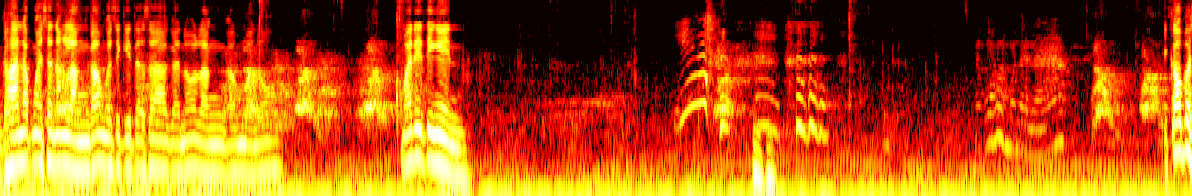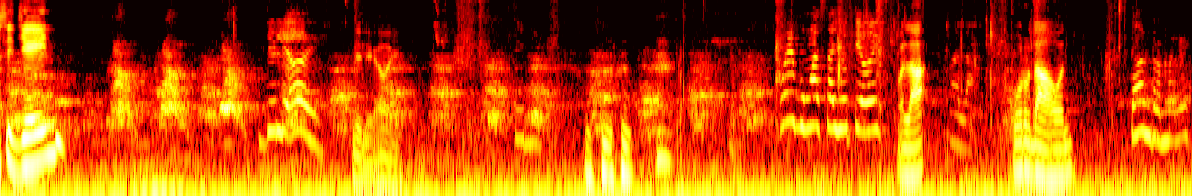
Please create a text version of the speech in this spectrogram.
Naghahanap nga siya ng langgam kasi kita sa gano, langgam ano. Madi, tingin. Nakuha mo na na. Ikaw ba si Jane? Dili oy. Dili, oy. Dili. Uy, bunga sayote oy. Wala. Wala. Puro dahon. Dahan raman eh.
